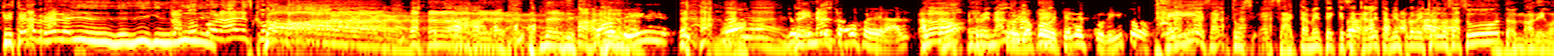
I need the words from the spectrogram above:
Cristiano Ronaldo. Ramón Morales, ¿cómo? No, no, no, no, no, no, no. No, sí. Reinaldo. Federal. No, Reinaldo, Pero yo aproveché el escudito. Sí, exacto, exactamente, hay que sacarle también provecho a los asuntos, no digo,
